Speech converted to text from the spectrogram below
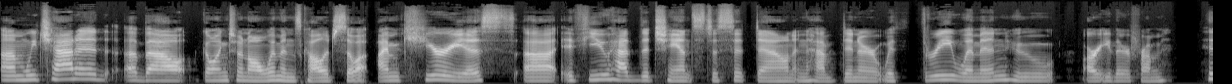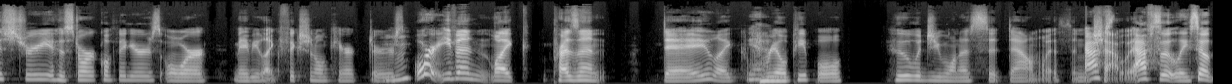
um, we chatted about going to an all women's college. So I'm curious uh, if you had the chance to sit down and have dinner with three women who are either from history, historical figures, or maybe like fictional characters, Mhm. or even like present day, like Yeah. real people. Who would you want to sit down with and Abs- chat with? Absolutely. So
